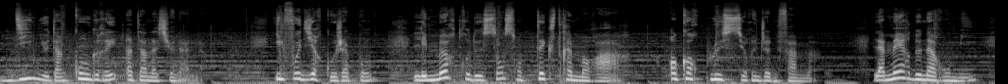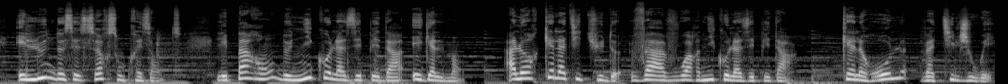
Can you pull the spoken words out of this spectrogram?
digne d'un congrès international. Il faut dire qu'au Japon, les meurtres de sang sont extrêmement rares, encore plus sur une jeune femme. La mère de Narumi et l'une de ses sœurs sont présentes, les parents de Nicolas Zepeda également. Alors quelle attitude va avoir Nicolas Zepeda? Quel rôle va-t-il jouer?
